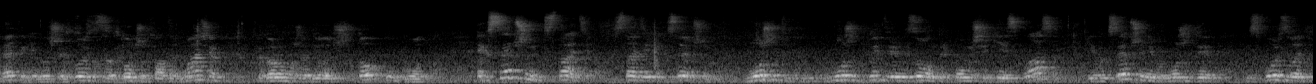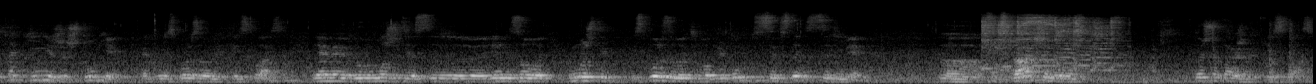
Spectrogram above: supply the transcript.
Опять-таки, потому что используется тот же паттерн матчер, в котором можно делать что угодно. Exception, кстати, кстати, exception может, может быть реализован при помощи кейс-класса, и в exception вы можете использовать такие же штуки, как вы использовали в кейс-классе. Я имею в виду, вы можете э, реализовывать, вы можете использовать его при помощи с, с этими э, с абстракшенами, точно так же, как кейс-класс.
